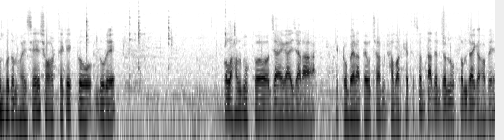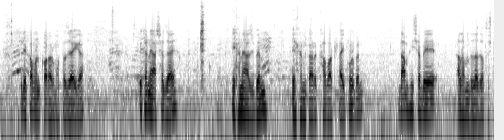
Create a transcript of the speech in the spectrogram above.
উদ্বোধন হয়েছে শহর থেকে একটু দূরে। কোলাহলমুক্ত জায়গায় যারা একটু বেড়াতেও চান, খাবার খেতে চান, তাদের জন্য উত্তম জায়গা হবে রেকমেন্ড করার মতো জায়গা। এখানে আসা যায়, এখানে আসবেন, এখানকার খাবার ট্রাই করবেন। দাম হিসাবে আলহামদুলিল্লাহ যথেষ্ট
